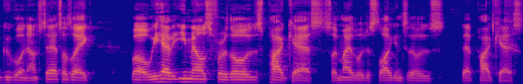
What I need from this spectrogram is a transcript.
Google announced that, so I was like, well, we have emails for those podcasts, so I might as well just log into those that podcast.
